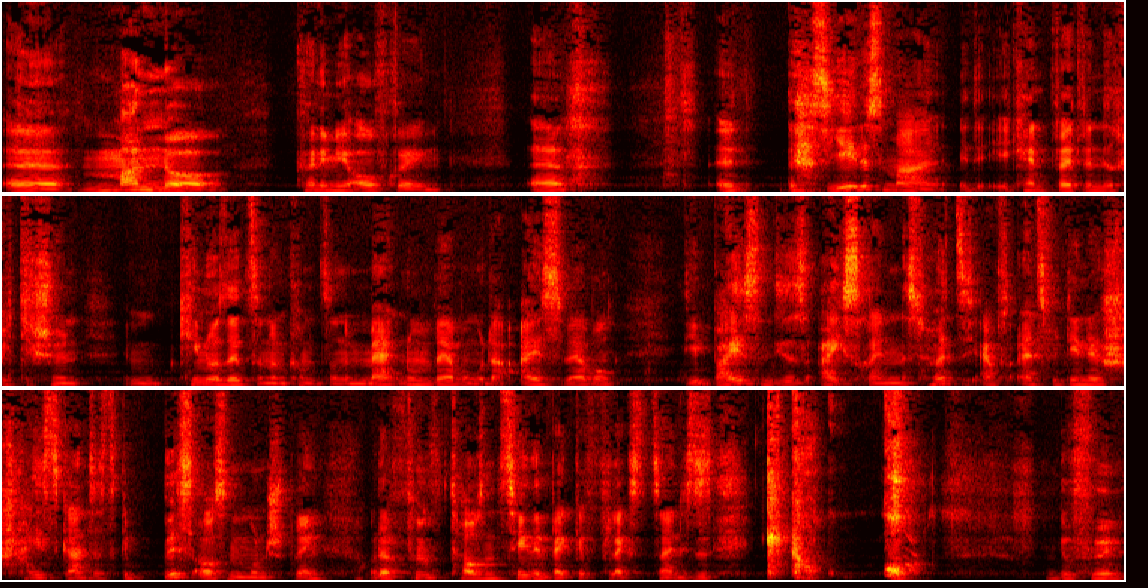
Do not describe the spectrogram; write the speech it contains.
Äh, Mann da. Könnt ihr mich aufregen. Äh, äh, das jedes Mal, ihr kennt vielleicht, wenn ihr richtig schön im Kino sitzt und dann kommt so eine Magnum-Werbung oder Eiswerbung, die beißen dieses Eis rein und es hört sich einfach, als würde denen der scheiß ganzes Gebiss aus dem Mund springen oder 5000 Zähne weggeflext sein. Dieses Gefühl.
